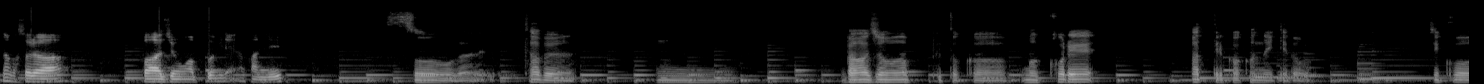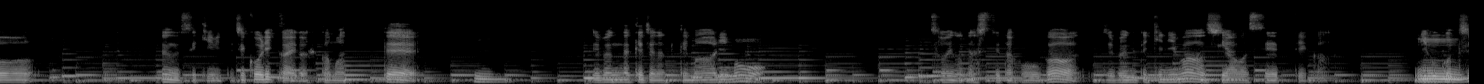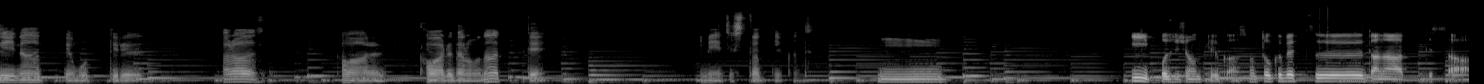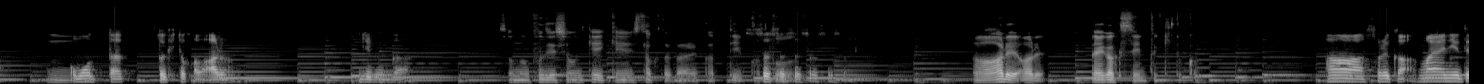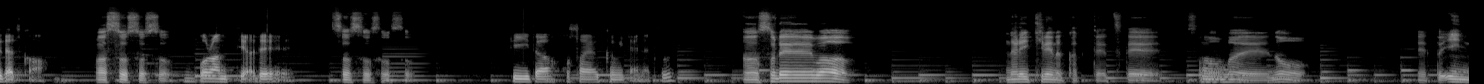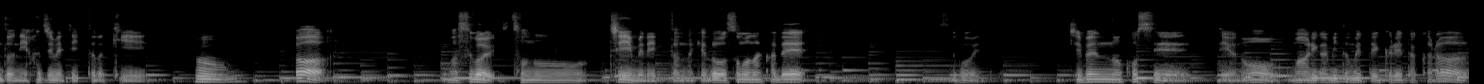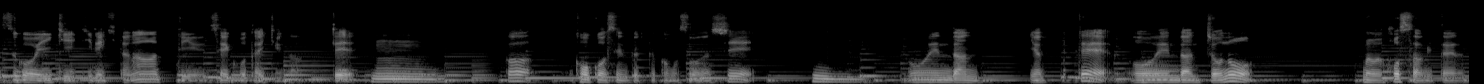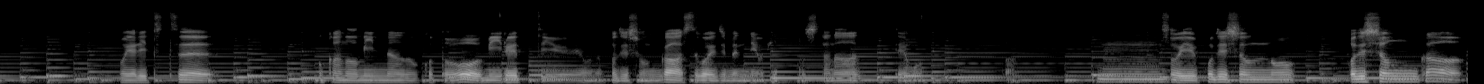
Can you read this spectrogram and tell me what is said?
なんかそれはバージョンアップみたいな感じ？そうだね。多分、うーん、バージョンアップとか、まあこれ、合ってるかわかんないけど、自己分析見て自己理解が深まって、うん。自分だけじゃなくて周りも、そういうの出してた方が、自分的には幸せっていうか、居心地いいなって思ってるから変わる変わるだろうなってイメージしたっていう感じうん。いいポジションっていうか、その特別だなってさ、うん。思った時とかはあるん自分が。そのポジション経験したことがあるかっていうこと。そうそうそうそうそう。そう。ああるある。大学生の時とか。ああ、それか。前に言ってたやつか。あそうそうそう。ボランティアで。そうそうそうそう。リーダー補佐役みたいなやつ？あそれはなりきれなかったやつでその前の、えっとインドに初めて行った時うん。が、まあ、すごいそのチームで行ったんだけどその中ですごい自分の個性っていうのを周りが認めてくれたからすごい生き生きできたなっていう成功体験があってうーん。が高校生の時とかもそうだしうん。応援団やってて応援団長のまあ補佐みたいなのをやりつつ他のみんなのことを見るっていうようなポジションがすごい自分にはフィットしたなって思っうーん。そういうポジションのポジションが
